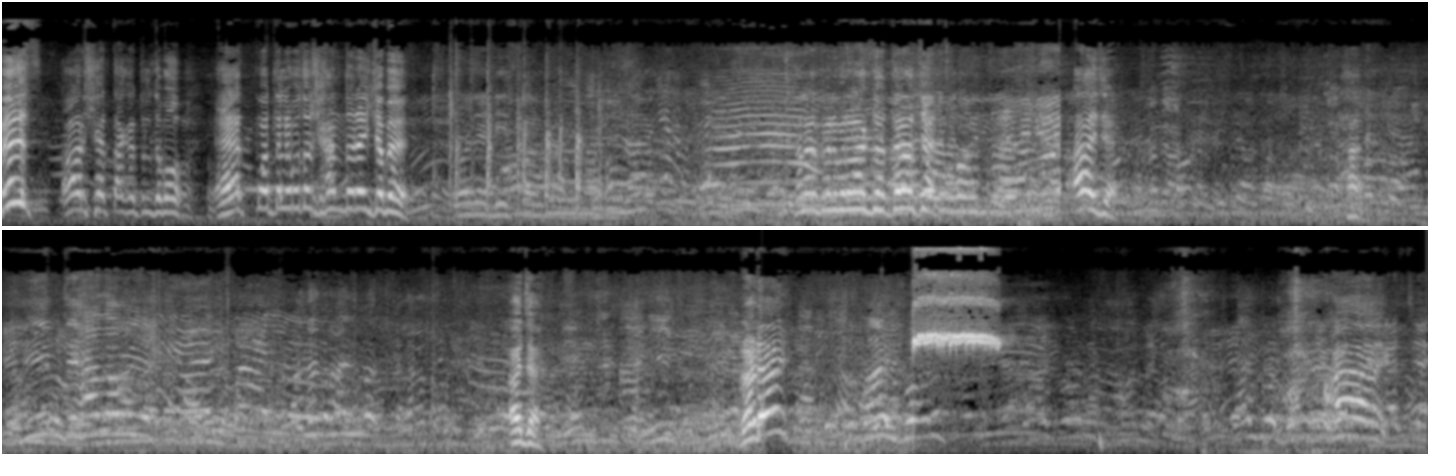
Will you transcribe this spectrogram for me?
মিস আর সে তাকে তুলতে দেবো এক পতলের মতো শান্ত হিসেবে। চলেন, চলেন। এই যে। হ্যাঁ। এই রেডি এই, করছেন? যাবে। এই যে, এই মুখ, এই মুখ, এই মুখ, এই বল, এই মুখ যা, এই, এই মুখ যা। মিস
